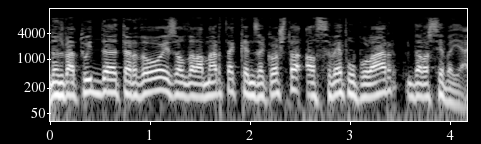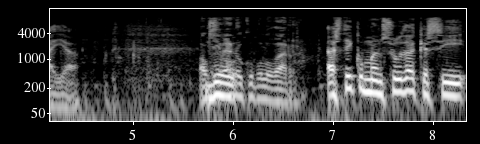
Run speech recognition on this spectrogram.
doncs va, tuit de tardor és el de la Marta que ens acosta al saber popular de la seva iaia. el sereno cupulugar Estic convençuda que si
